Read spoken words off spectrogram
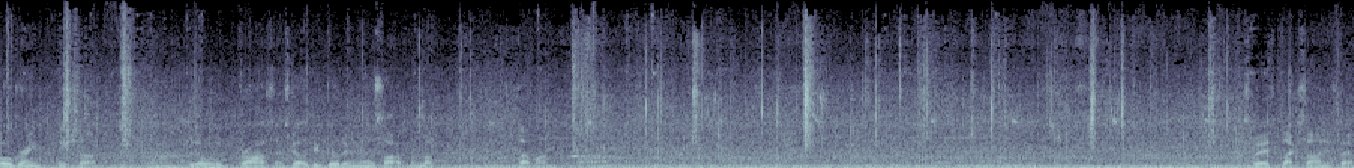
all green each side. With all the grass and it's got the big building on the other side, remember? That one. That's where this black sign is there.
